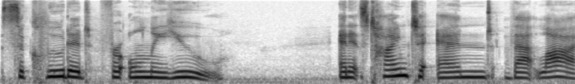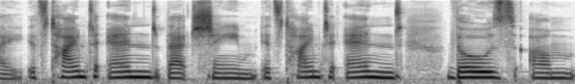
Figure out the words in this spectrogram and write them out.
secluded for only you. And it's time to end that lie. It's time to end that shame. It's time to end those um,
